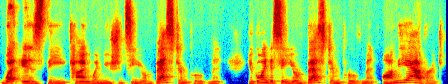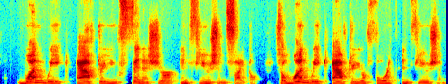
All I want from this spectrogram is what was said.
what is the time when you should see your best improvement, you're going to see your best improvement on the average one week after you finish your infusion cycle. So one week after your fourth infusion,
